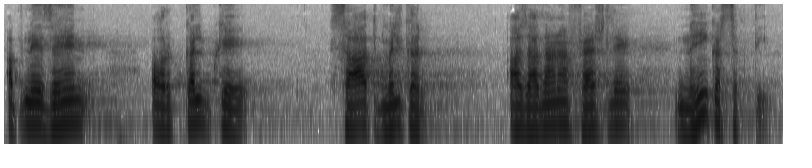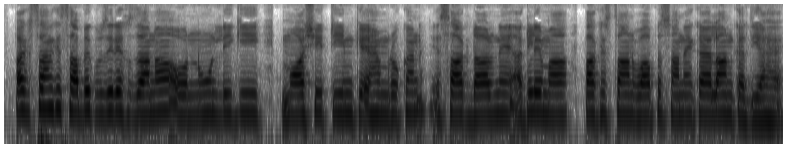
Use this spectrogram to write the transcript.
اپنے ذہن اور قلب کے ساتھ مل کر آزادانہ فیصلے نہیں کر سکتی۔ پاکستان کے سابق وزیر خزانہ اور نون لیگی معاشی ٹیم کے اہم رکن اسحاق ڈار نے اگلے ماہ پاکستان واپس آنے کا اعلان کر دیا ہے۔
